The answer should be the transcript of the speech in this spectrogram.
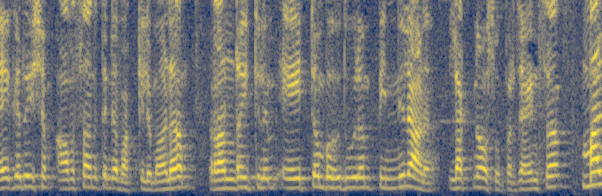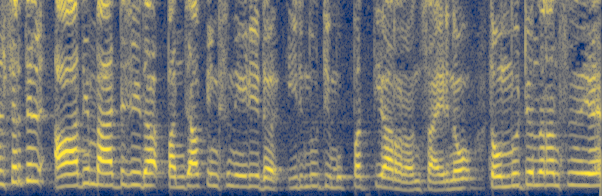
ഏകദേശം അവസാനത്തിന്റെ വക്കിലുമാണ്. റൺ റേറ്റിലും ഏറ്റവും ബഹുദൂരം പിന്നിലാണ് ലക്നൗ സൂപ്പർ ജയൻസ്. മത്സരത്തിൽ ആദ്യം ബാറ്റ് ചെയ്ത പഞ്ചാബ് കിങ്സ് നേടിയത് ഇരുന്നൂറ്റി മുപ്പത്തിയാറ് റൺസ് ആയിരുന്നു. തൊണ്ണൂറ്റിയൊന്ന് റൺസ് നേടിയ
